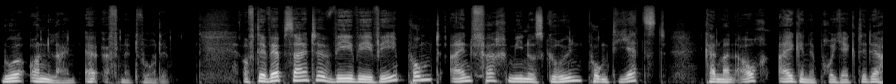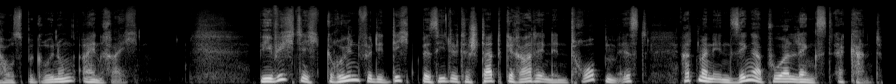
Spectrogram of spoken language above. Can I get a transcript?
nur online eröffnet wurde. Auf der Webseite www.einfach-grün.jetzt kann man auch eigene Projekte der Hausbegrünung einreichen. Wie wichtig Grün für die dicht besiedelte Stadt gerade in den Tropen ist, hat man in Singapur längst erkannt.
